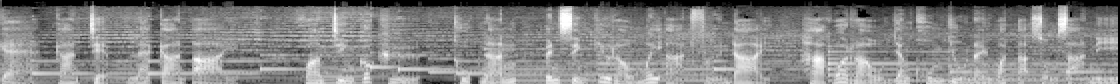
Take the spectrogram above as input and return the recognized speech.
แก่ การเจ็บและการตาย ความจริงก็คือ ทุกนั้นเป็นสิ่งที่เราไม่อาจฝืนได้ หากว่าเรายังคงอยู่ในวัฏฏสงสารนี้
